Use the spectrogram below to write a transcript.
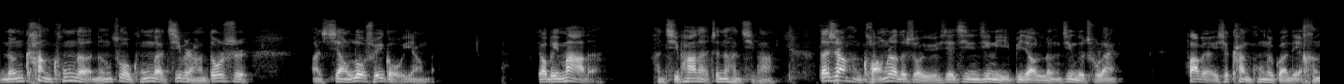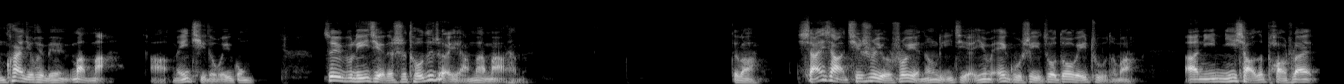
能看空的、能做空的，基本上都是啊，像落水狗一样的，要被骂的，很奇葩的，真的很奇葩。但是，很狂热的时候，有一些基金经理比较冷静的出来，发表一些看空的观点，很快就会被谩骂啊，媒体的围攻。最不理解的是，投资者也要谩骂他们，对吧？想一想，其实有时候也能理解，因为 A 股是以做多为主的嘛。啊，你你小子跑出来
